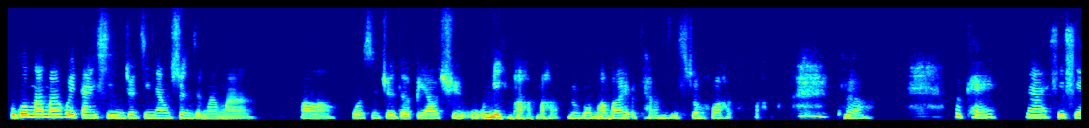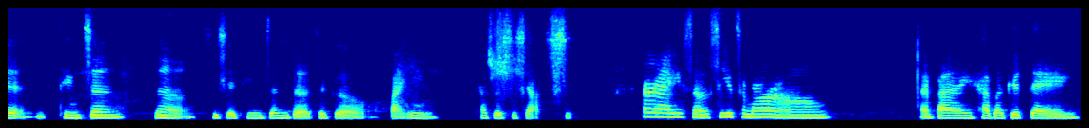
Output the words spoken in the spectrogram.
不过妈妈会担心，你就尽量顺着妈妈哦，我是觉得不要去忤逆妈妈。如果妈妈有这样子说话的话，对啊。OK，那谢谢婷真，那谢谢婷真的这个反应。他说是小事。All right, so see you tomorrow. Bye bye. Have a good day.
